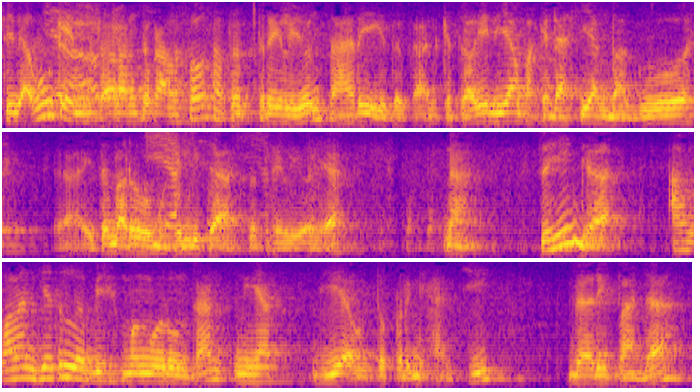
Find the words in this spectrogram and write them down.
Tidak mungkin ya. seorang tukang sol satu triliun sehari gitu kan, kecuali dia yang pakai dasi yang bagus, ya, itu baru ya. mungkin bisa satu triliun ya. Nah, sehingga amalan dia itu lebih mengurungkan niat dia untuk pergi haji daripada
